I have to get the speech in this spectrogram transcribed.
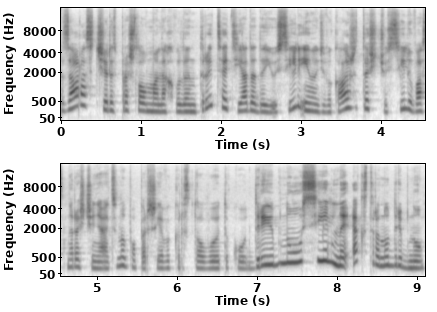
Зараз, через пройшло в мене хвилин 30, я додаю сіль, іноді ви кажете, що сіль у вас не розчиняється. Ну, по-перше, я використовую таку дрібну сіль, не екстра, ну дрібну.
